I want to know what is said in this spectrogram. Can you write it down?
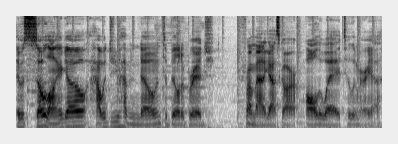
it was so long ago. How would you have known to build a bridge from Madagascar all the way to Lemuria?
